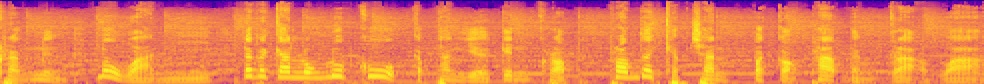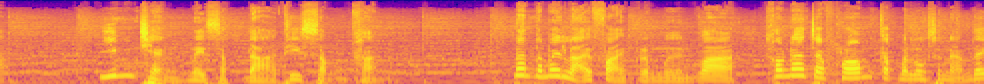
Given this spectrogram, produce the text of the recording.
ครั้งหนึ่ง เมื่อวานนี้ได้เป็นการลงรูปคู่กับทางเยอร์เกนครอปพร้อมด้วยแคปชั่นประกอบภาพดังกล่าวว่า ยิ้มแฉ่งในสัปดาห์ที่สำคัญ นั่นทำให้หลายฝ่ายประเมินว่าเขาน่าจะพร้อมกลับมาลงสนามได้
